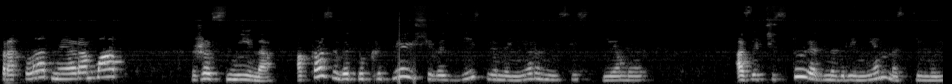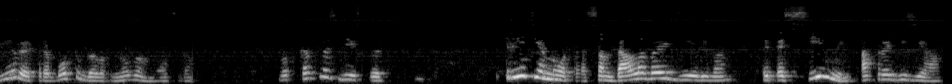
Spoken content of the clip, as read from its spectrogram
Прохладный аромат жасмина оказывает укрепляющее воздействие на нервную систему, а зачастую одновременно стимулирует работу головного мозга. Вот как воздействует. Третья нота – сандаловое дерево. Это сильный афродизиак,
